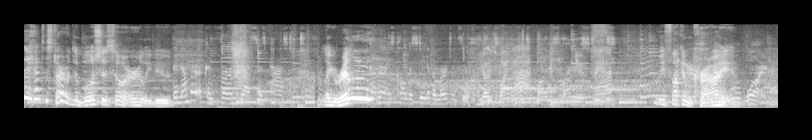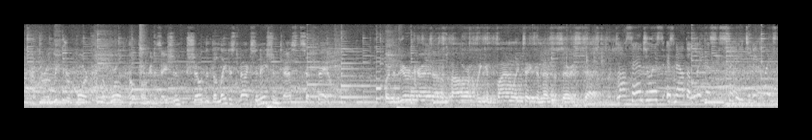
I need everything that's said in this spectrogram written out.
They have to start with the bullshit so early, dude? The number of confirmed deaths has passed 200. Like, really? The governor has called a state of emergency. Because why not? Dude, man. Let me fucking crying. Worldwide, after a leaked report from the World Health Organization showed that the latest vaccination tests have failed. With the bureaucrats out of power, we can finally take the necessary steps. Los Angeles is now the latest city to be placed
